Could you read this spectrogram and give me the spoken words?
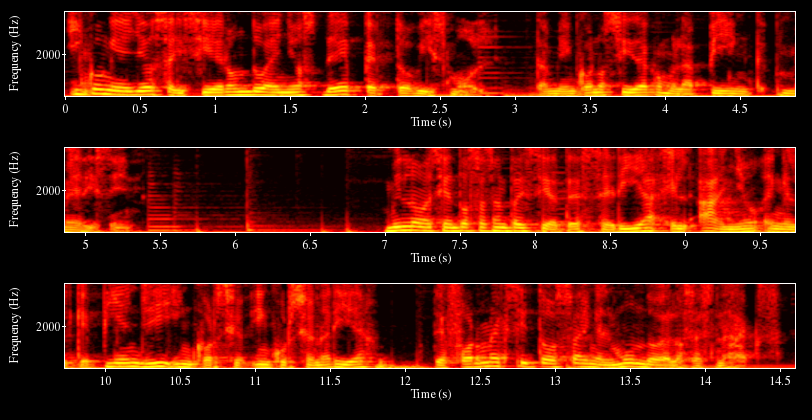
y con ello se hicieron dueños de Pepto-Bismol, también conocida como la Pink Medicine. 1967 sería el año en el que P&G incursionaría de forma exitosa en el mundo de los snacks.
